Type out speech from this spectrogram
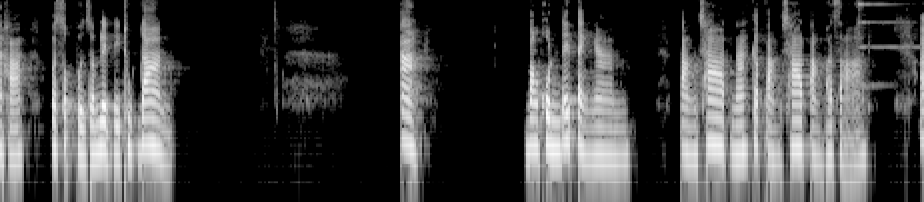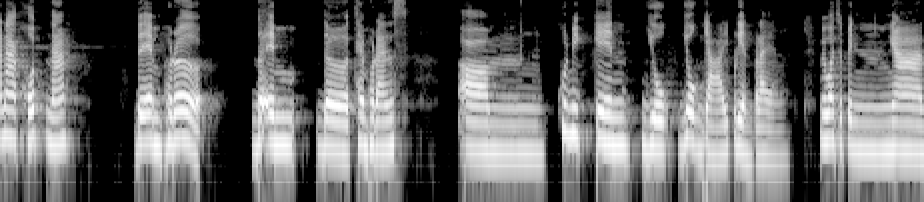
นะคะ ประสบผลสำเร็จในทุกด้านอะบางคนได้แต่งงานต่างชาตินะ กับต่างชาติต่างภาษา อนาคตนะ the emperor the em the temperance คุณมีเกณฑ์ยกโยกย้ายเปลี่ยนแปลง ไม่ว่าจะเป็นงาน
